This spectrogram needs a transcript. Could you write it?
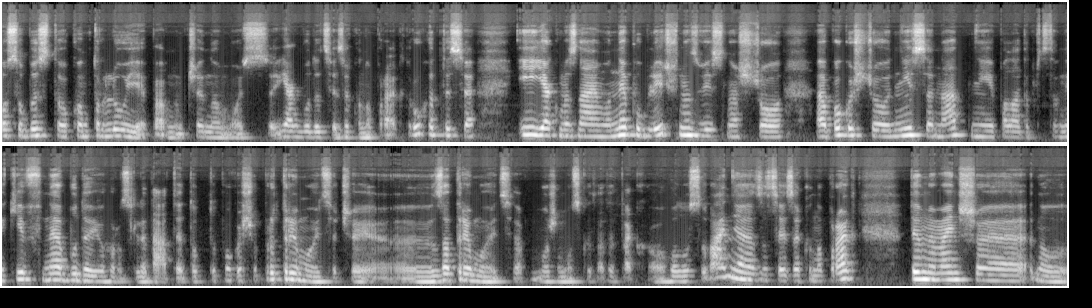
особисто контролює певним чином, ось як буде цей законопроект рухатися. І як ми знаємо, не публічно, звісно, що е, поки що ні Сенат, ні Палата представників не буде його розглядати, тобто поки що протримується чи е, затримується, можемо сказати так, голосування за цей законопроект. Тим не менше, ну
